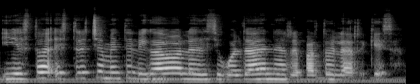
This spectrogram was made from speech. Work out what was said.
y está estrechamente ligado a la desigualdad en el reparto de la riqueza.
